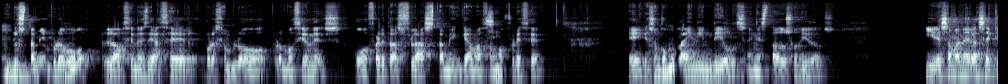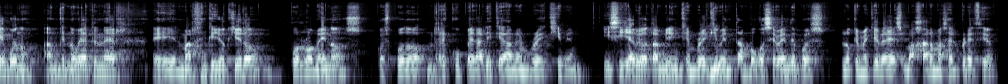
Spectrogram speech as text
Incluso también pruebo las opciones de hacer, por ejemplo, promociones o ofertas flash también que Amazon ofrece, eh, que son como Lightning Deals en Estados Unidos. Y de esa manera sé que, bueno, aunque no voy a tener eh, el margen que yo quiero, por lo menos, pues puedo recuperar y quedarme en break-even. Y si ya veo también que en break-even tampoco se vende, pues lo que me queda es bajar más el precio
